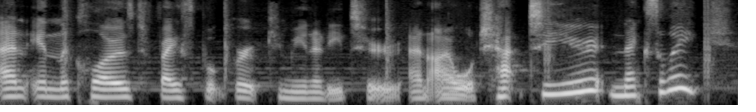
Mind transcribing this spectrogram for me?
and in the closed Facebook group community too. And I will chat to you next week.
